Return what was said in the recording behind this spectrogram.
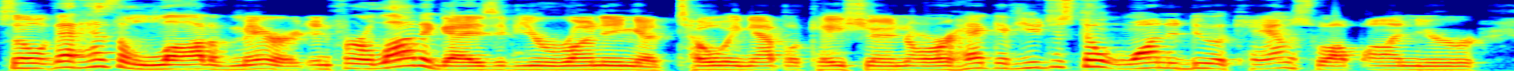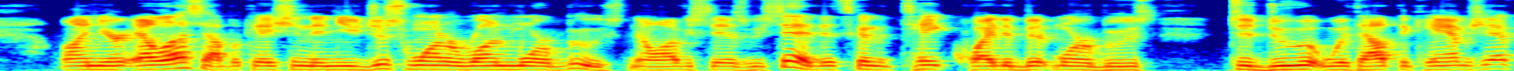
So that has a lot of merit. And for a lot of guys, if you're running a towing application or heck, if you just don't want to do a cam swap on your on your LS application and you just want to run more boost. Now, obviously, as we said, it's going to take quite a bit more boost to do it without the camshaft,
